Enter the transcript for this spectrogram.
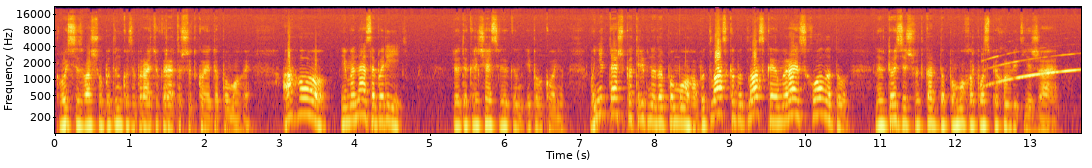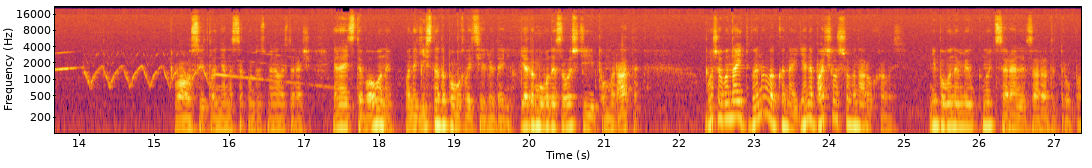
Когось із вашого будинку забирають у карету швидкої допомоги. Аго, і мене заберіть. Люди кричать з вікон і балконів. Мені теж потрібна допомога. Будь ласка, будь ласка, я вмираю з холоду. Невдовзі швидка допомога поспіхом від'їжджає. Вау, освітлення на секунду змінилось, до речі. Я навіть здивований. Вони дійсно допомогли цій людині. Я думав, вони залишать її помирати. Може вона й двинула коней? Я не бачила, що вона рухалась. Ніби вони вімкнуть сирени заради трупа.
